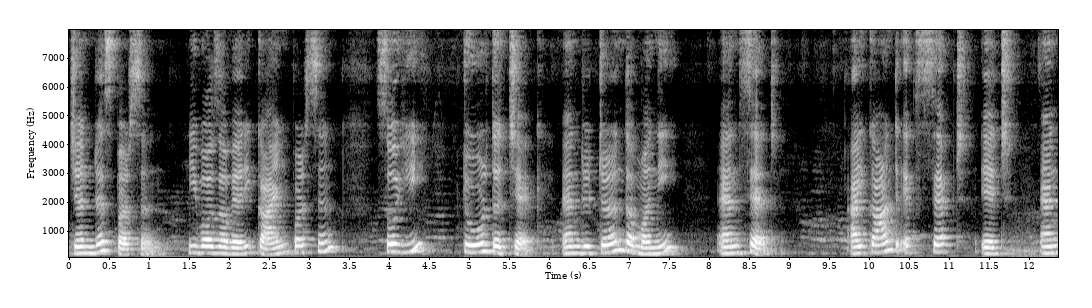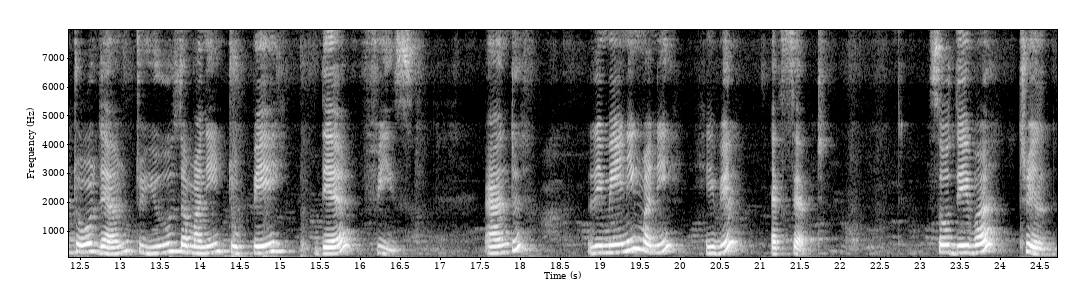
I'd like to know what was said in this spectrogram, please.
generous person. He was a very kind person. So he tore the check and returned the money and said, I can't accept it and told them to use the money to pay their fees and remaining money he will accept. So they were thrilled.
